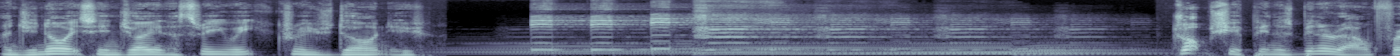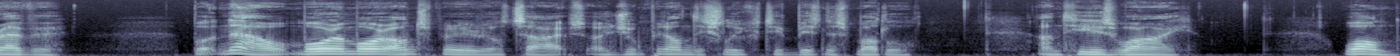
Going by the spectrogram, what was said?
And you know it's enjoying a three week cruise, don't you? Dropshipping has been around forever, but now more and more entrepreneurial types are jumping on this lucrative business model. And here's why 1.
